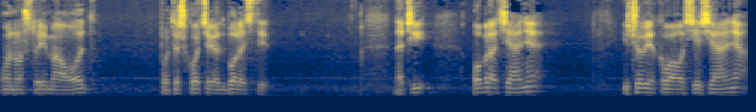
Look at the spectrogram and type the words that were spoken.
ono što ima od poteškoća i od bolesti. Znači obraćanje i čovjekova osjećanja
